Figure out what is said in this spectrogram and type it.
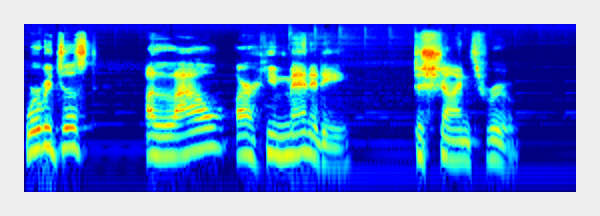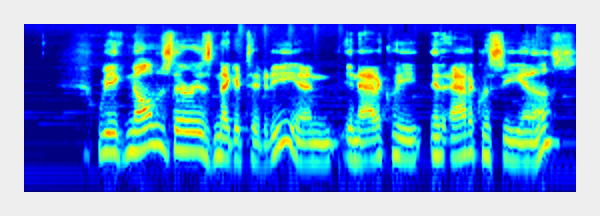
where we just allow our humanity to shine through. We acknowledge there is negativity and inadequacy in us,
